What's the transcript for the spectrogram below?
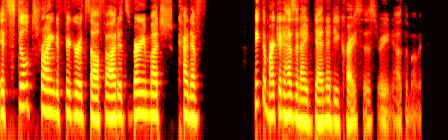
It's still trying to figure itself out. It's very much kind of I think the market has an identity crisis right now at the moment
